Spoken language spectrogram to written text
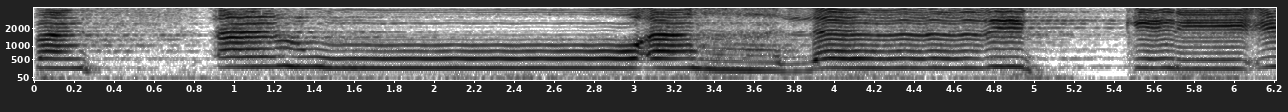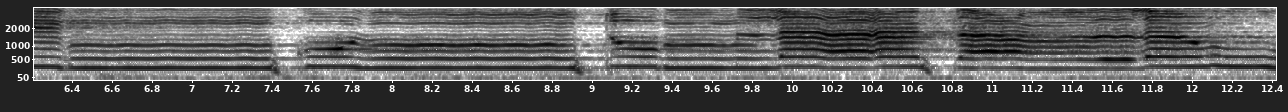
فاسألوا أهل الذكر إن كنتم لا تعلمون.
